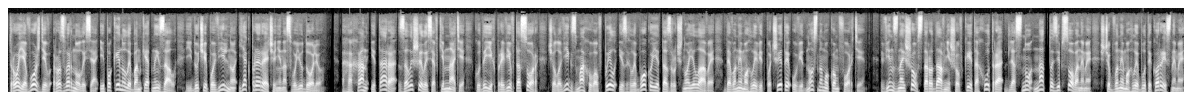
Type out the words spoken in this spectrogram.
Троє вождів розвернулися і покинули банкетний зал, йдучи повільно, як приречені на свою долю. Гахан і Тара залишилися в кімнаті, куди їх привів Тасор. Чоловік змахував пил із глибокої та зручної лави, де вони могли відпочити у відносному комфорті. Він знайшов стародавні шовки та хутра для сну надто зіпсованими, щоб вони могли бути корисними.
